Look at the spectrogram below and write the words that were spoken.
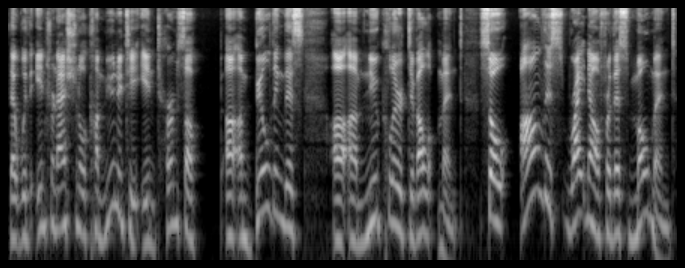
that with international community in terms of uh, um, building this uh, um, nuclear development. So on this right now for this moment,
